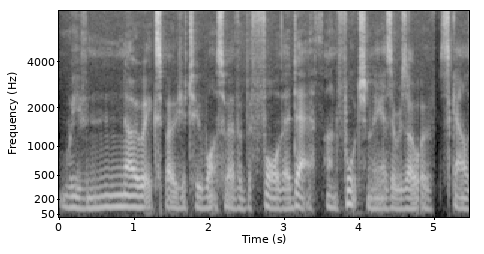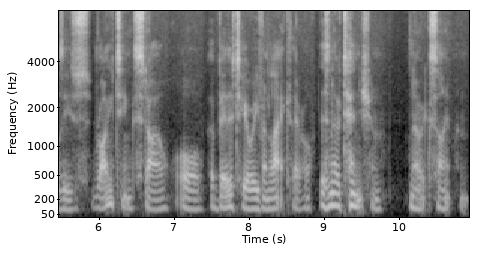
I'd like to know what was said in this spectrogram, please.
we've no exposure to whatsoever before their death. Unfortunately, as a result of Scalzi's writing style or ability or even lack thereof, there's no tension, no excitement.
